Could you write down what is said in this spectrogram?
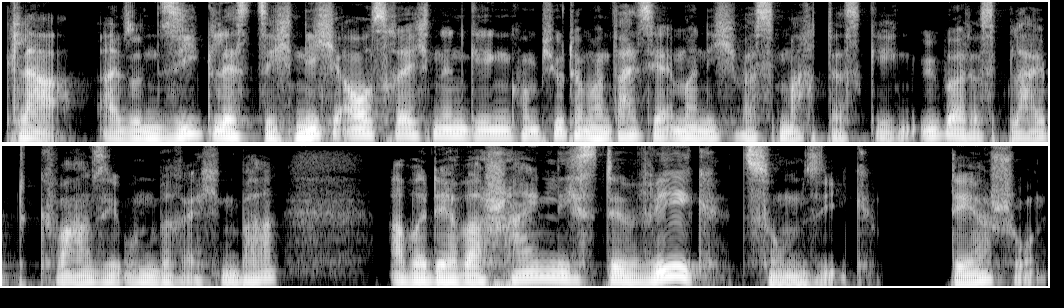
Klar, also ein Sieg lässt sich nicht ausrechnen gegen Computer. Man weiß ja immer nicht, was macht das Gegenüber. Das bleibt quasi unberechenbar. Aber der wahrscheinlichste Weg zum Sieg, der schon.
